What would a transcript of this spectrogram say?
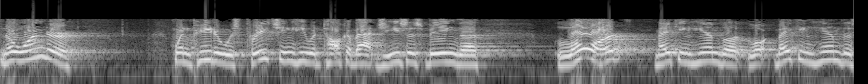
No wonder when Peter was preaching, he would talk about Jesus being the Lord, making him the, making him the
